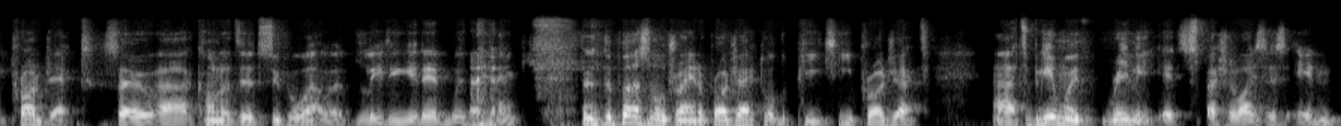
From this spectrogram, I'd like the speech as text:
PT Project. So uh, Connor did super well at leading it in with the name. There's the personal trainer project or the PT project. Uh, to begin with, really, it specializes in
